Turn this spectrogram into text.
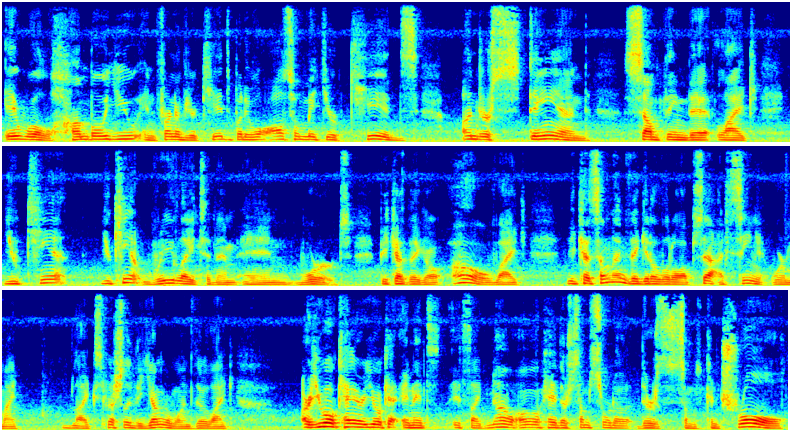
it will humble you in front of your kids, but it will also make your kids understand something that like you can't you can't relay to them in words because they go, "Oh, like because sometimes they get a little upset. I've seen it where my like especially the younger ones, they're like, "Are you okay? Are you okay?" And it's it's like, "No, oh okay, there's some sort of there's some control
